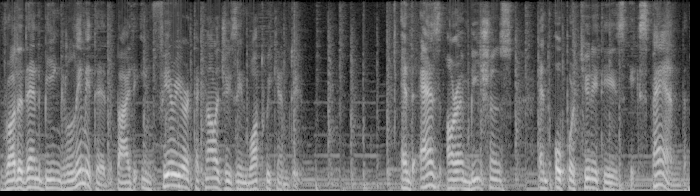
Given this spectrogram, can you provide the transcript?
rather than being limited by the inferior technologies in what we can do. And as our ambitions and opportunities expand,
